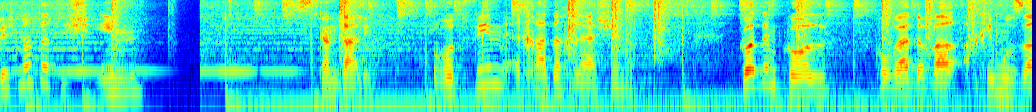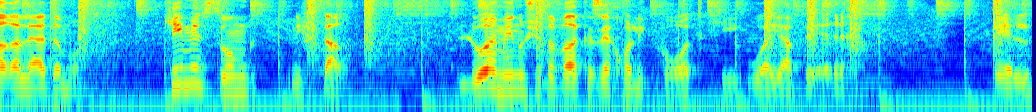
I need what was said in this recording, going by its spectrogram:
בשנות התשעים סקנדלים רודפים אחד אחרי השני. קודם כל, קורה הדבר הכי מוזר עלי אדמות. קים איל סונג נפטר. לא האמינו שדבר כזה יכול לקרות, כי הוא היה בערך אל,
